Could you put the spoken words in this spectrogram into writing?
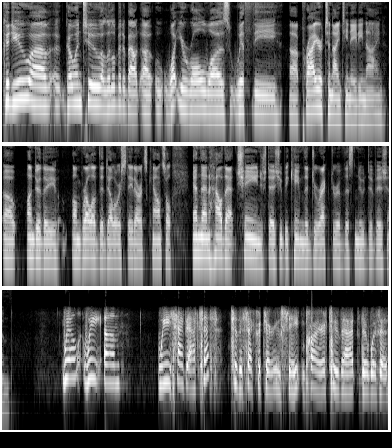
could you uh, go into a little bit about uh, what your role was with the uh, prior to 1989 uh, under the umbrella of the Delaware State Arts Council, and then how that changed as you became the director of this new division? Well, we um, we had access to the Secretary of State. And prior to that, there was a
